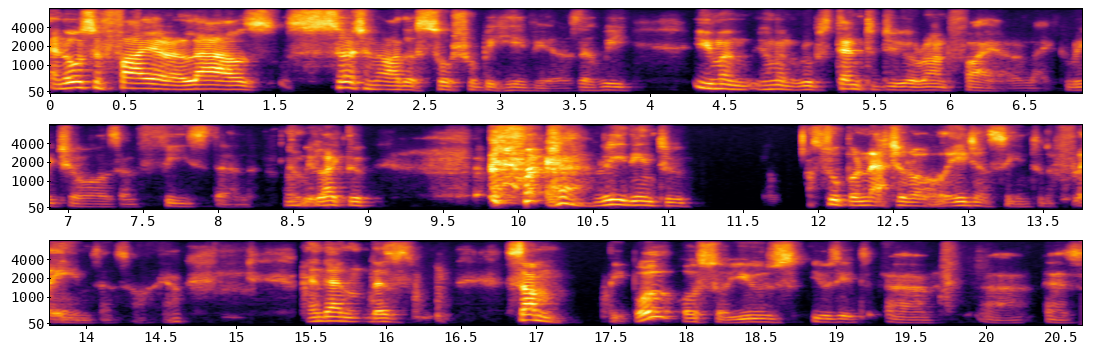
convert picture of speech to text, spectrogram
and also fire allows certain other social behaviors that we human human groups tend to do around fire like rituals and feast and, and we like to read into supernatural agency into the flames and so on yeah? and then there's some people also use use it uh, uh, as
